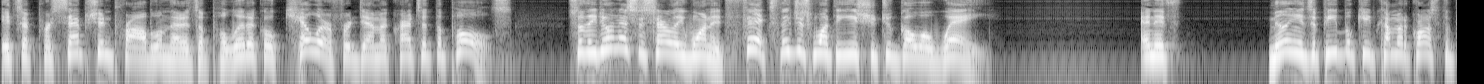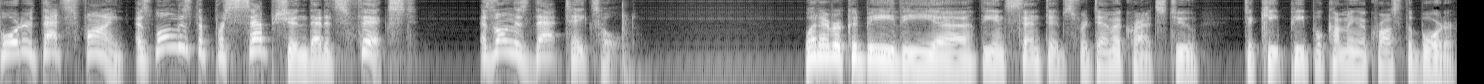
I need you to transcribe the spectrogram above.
it's a perception problem that is a political killer for Democrats at the polls. So they don't necessarily want it fixed, they just want the issue to go away. And if millions of people keep coming across the border, that's fine. As long as the perception that it's fixed, as long as that takes hold. Whatever could be the uh, the incentives for Democrats to to keep people coming across the border.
